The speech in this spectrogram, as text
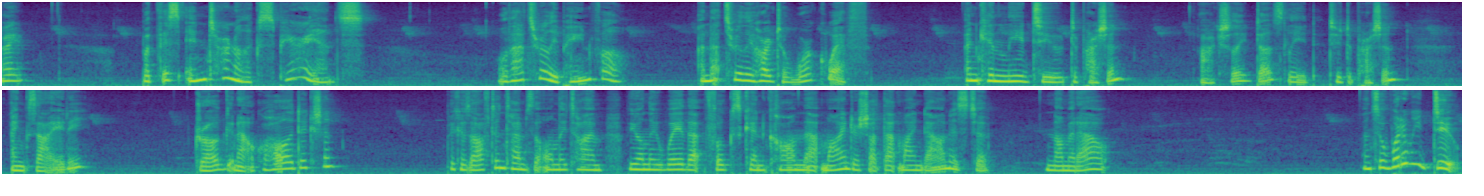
right? But this internal experience, well, that's really painful. And that's really hard to work with and can lead to depression. Actually, does lead to depression anxiety, drug and alcohol addiction. Because oftentimes, the only time, the only way that folks can calm that mind or shut that mind down is to numb it out. And so, what do we do?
